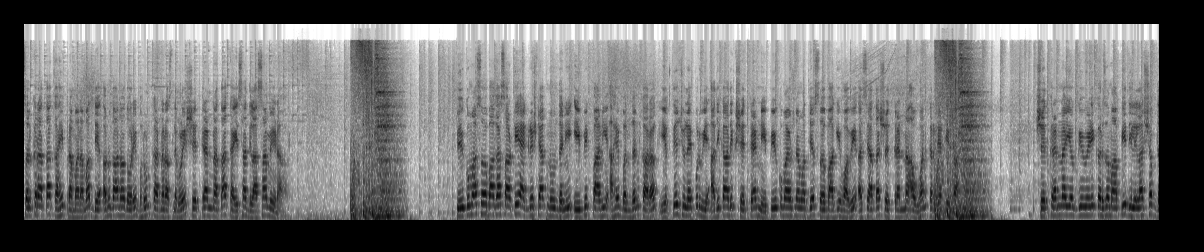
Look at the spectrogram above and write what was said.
सरकार आता काही प्रमाणामध्ये अनुदानाद्वारे भरून काढणार असल्यामुळे शेतकऱ्यांना आता काहीसा दिलासा मिळणार. पीक विमा सहभागासाठी ॲग्रिस्टॅक नोंदणी ई पीक पाणी आहे बंधनकारक. एकतीस जुलैपूर्वी अधिकाधिक शेतकऱ्यांनी पीक विमा योजनेमध्ये सहभागी व्हावे असे आता शेतकऱ्यांना आव्हान करण्यात येत आहे. शेतकऱ्यांना योग्य वेळी कर्जमाफी दिलेला शब्द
